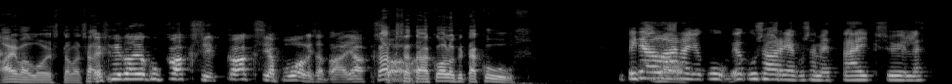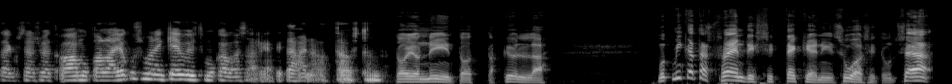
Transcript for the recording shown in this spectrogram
Aivan loistava. Sä... Eikö niitä ole joku kaksi, kaksi ja puoli sataa jaksoa? 236. Pitää olla no. aina joku, joku sarja, kun sä menet päiksyille tai kun sä syöt aamupalaa. Joku semmoinen kevyt, mukava sarja pitää aina olla taustalla. Toi on niin totta, kyllä. Mutta mikä tässä Friendissä tekee niin suositun? Sä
